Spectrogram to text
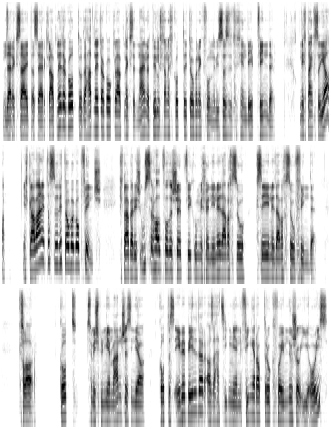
Und er hat gesagt, also er glaubt nicht an Gott oder hat nicht an Gott geglaubt. Und er hat gesagt, nein, natürlich habe ich Gott dort oben nicht gefunden. Wieso sollte ich ihn dort finden? Und ich denke so, ja, ich glaube auch nicht, dass du dort oben Gott findest. Ich glaube, er ist außerhalb der Schöpfung und wir können ihn nicht einfach so sehen, nicht einfach so finden. Klar, Gott, zum Beispiel wir Menschen sind ja Gottes Ebenbilder, also hat es irgendwie einen Fingerabdruck von ihm nur schon in uns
